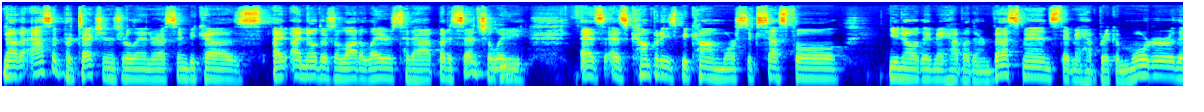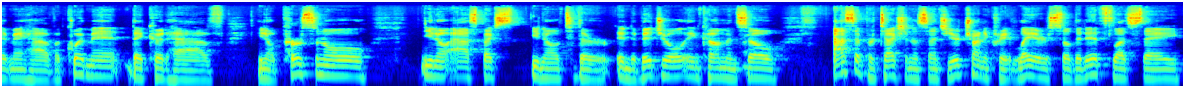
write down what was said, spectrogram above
Now, the asset protection is really interesting because I, I know there's a lot of layers to that, but essentially, mm-hmm. as as companies become more successful, you know, they may have other investments, they may have brick and mortar, they may have equipment, they could have, you know, personal, you know, aspects, you know, to their individual income, and so asset protection essentially you're trying to create layers so that if let's say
